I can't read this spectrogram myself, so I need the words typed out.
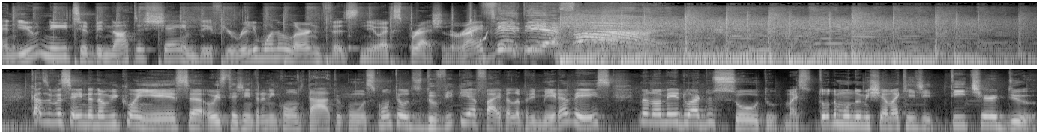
and you need to be not ashamed if you really wanna learn this new expression, alright? VPFI! Caso você ainda não me conheça ou esteja entrando em contato com os conteúdos do VPFI pela primeira vez, meu nome é Eduardo Souto, mas todo mundo me chama aqui de Teacher Do.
